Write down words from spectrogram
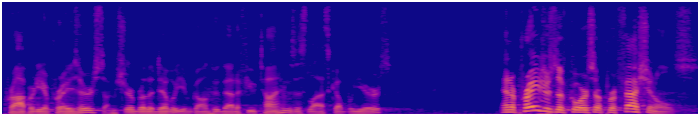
property appraisers. I'm sure, Brother Dibble, you've gone through that a few times this last couple years. And appraisers, of course, are professionals.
